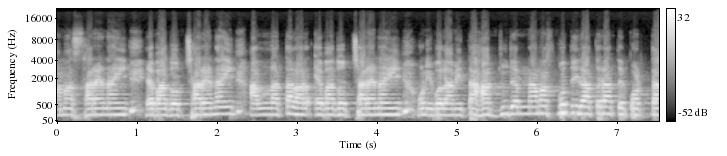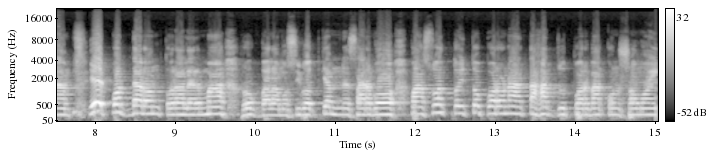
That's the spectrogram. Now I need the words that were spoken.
নামাজ ছাড়ে নাই, এবাদত ছাড়ে নাই, আল্লাহ তালার এবাদত ছাড়ে নাই। উনি বলে, আমি তাহাজ্জুদের নামাজ প্রতি রাতে রাতে পড়তাম এ পর্দার অন্তরালের মা, রোগ বালা মুসিবত কেমনে সারব? পাঁচ ওয়াক্তই তো পড়ো না, তাহাজ্জুদ পড়বা কোন সময়?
